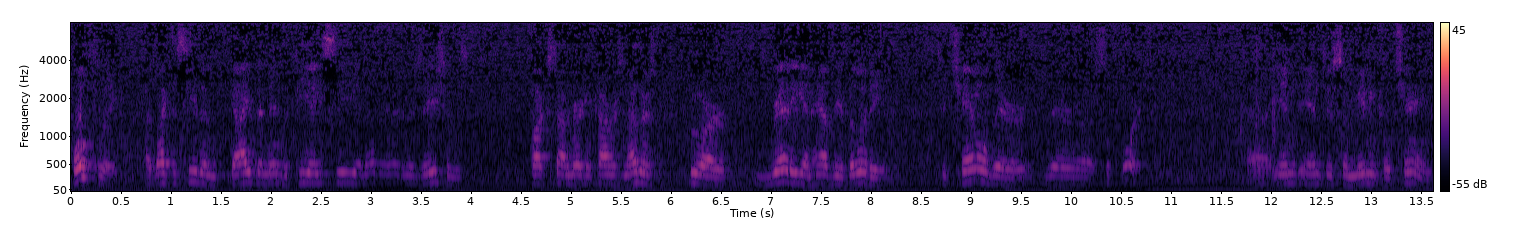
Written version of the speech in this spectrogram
hopefully, I'd like to see them guide them into PAC and other organizations, Pakistan American Congress and others, who are ready and have the ability to channel their, their uh, support uh, in, into some meaningful change.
